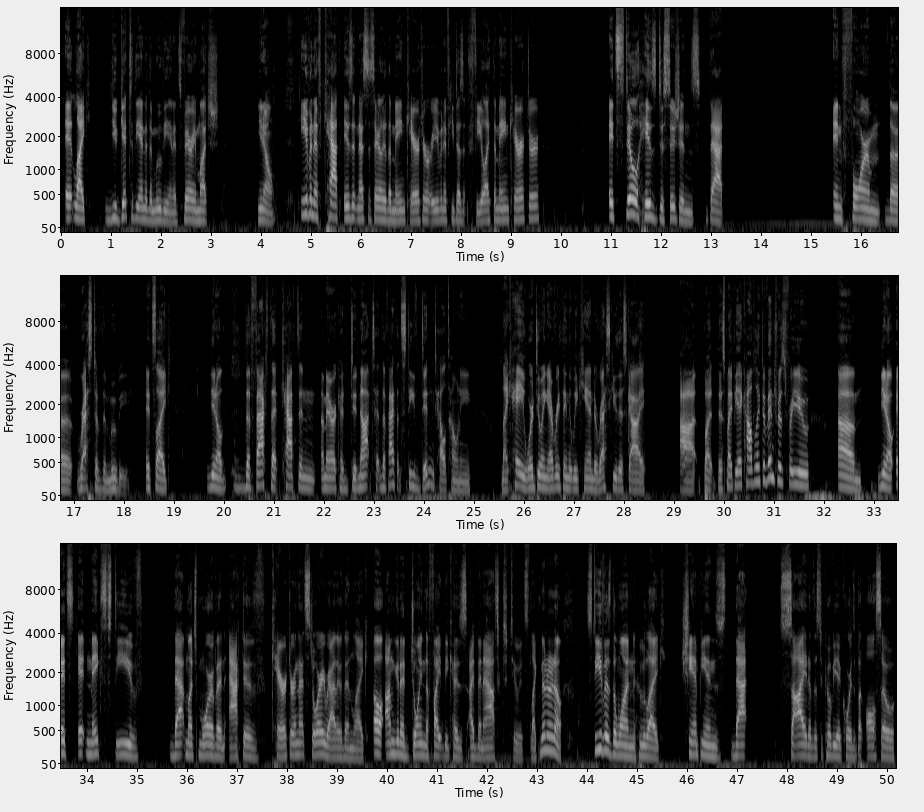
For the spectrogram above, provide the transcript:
it like you get to the end of the movie and it's very much, you know, even if Cap isn't necessarily the main character or even if he doesn't feel like the main character, it's still his decisions that inform the rest of the movie. It's like, you know, the fact that Captain America did not, t- the fact that Steve didn't tell Tony, like, hey, we're doing everything that we can to rescue this guy, uh, but this might be a conflict of interest for you. Um, you know, it's it makes Steve that much more of an active character in that story rather than like, oh, I'm gonna join the fight because I've been asked to. It's like, no, no, no. Steve is the one who like champions that side of the Sokovia Accords, but also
